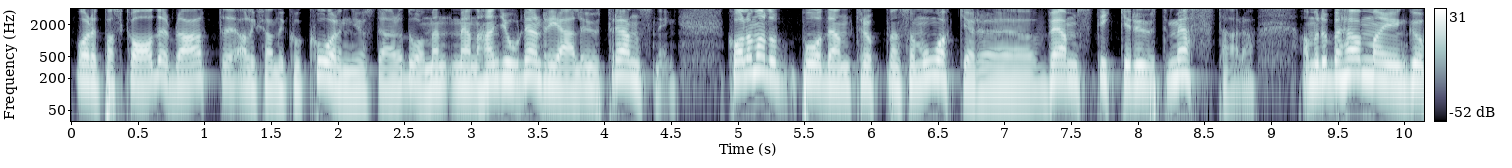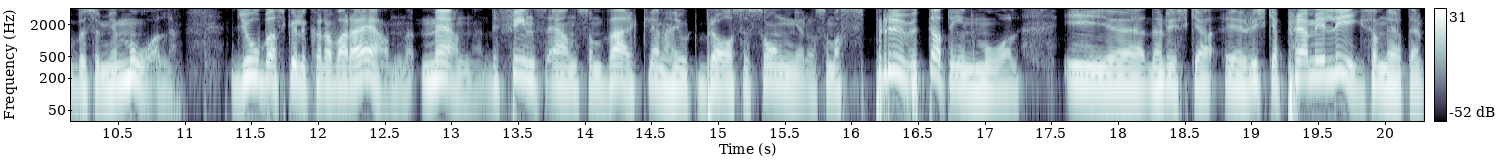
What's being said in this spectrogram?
Var ett par skador, bland annat eh, Alexander Kokorin just där och då, men, men han gjorde en rejäl utrensning. Kollar man då på den truppen som åker, eh, vem sticker ut mest här? Ja men då behöver man ju en gubbe som gör mål. Juba skulle kunna vara en, men det finns en som verkligen har gjort bra säsonger och som har sprutat in mål i eh, den ryska, eh, ryska Premier League som det heter.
